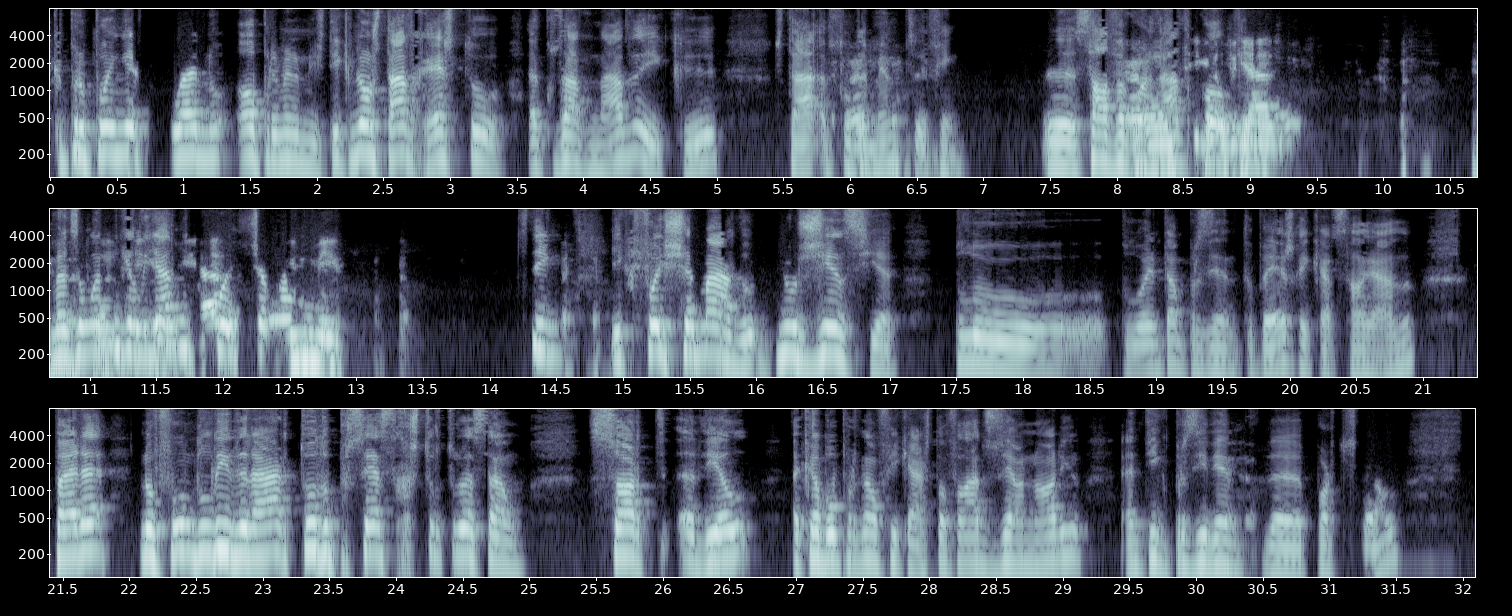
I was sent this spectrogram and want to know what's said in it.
que propõe este plano ao Primeiro-Ministro e que não está, de resto, acusado de nada e que está absolutamente, enfim, uh, salvaguardado. Um qualquer... Mas um antigo aliado que foi chamado. Sim, e que foi chamado de urgência pelo, pelo então presidente do BES, Ricardo Salgado, para, no fundo, liderar todo o processo de reestruturação. Sorte a dele, acabou por não ficar. Estou a falar de José Honório, antigo presidente da Porto Cel,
